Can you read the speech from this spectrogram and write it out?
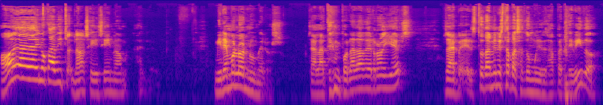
¡Ay, ay, ay! Lo que ha dicho. No, sí, sí, no. Miremos los números. O sea, la temporada de Rogers, o sea, esto también está pasando muy desapercibido,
